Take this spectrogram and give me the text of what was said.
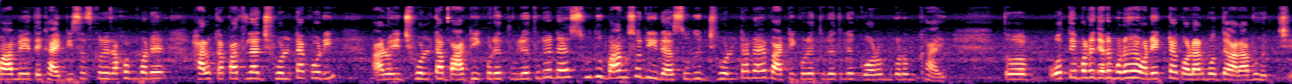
মা মেয়েতে খাই। বিশেষ করে এরকম মানে হালকা পাতলা ঝোলটা করি, আর ওই ঝোলটা বাটি করে তুলে তুলে নেয়, শুধু মাংস নিই না, শুধু ঝোলটা নেয়, বাটি করে তুলে তুলে গরম গরম খাই। তো ওতে মানে যেন মনে হয় অনেকটা গলার মধ্যে আরাম হচ্ছে।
